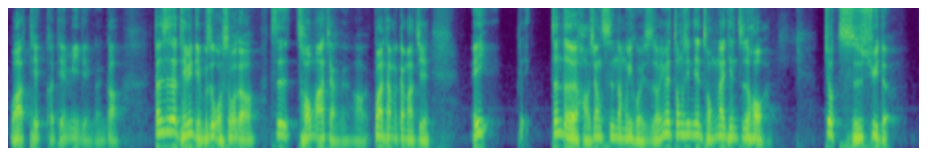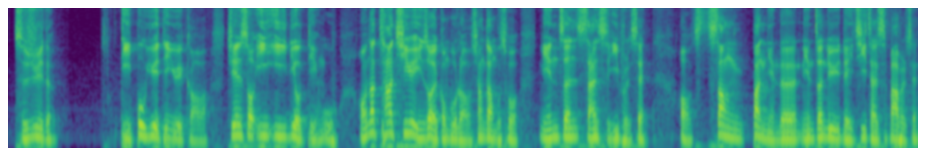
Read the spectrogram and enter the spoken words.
我要甜可甜蜜点能告。但是这个甜蜜点不是我说的哦，是筹码讲的哦，不然他们干嘛接？哎，真的好像是那么一回事哦。因为中兴电从那天之后啊，就持续的、持续的底部越垫越高啊。今天收一一六点五哦，那它七月营收也公布了，相当不错，年增三十一 percent。哦，上半年的年增率累积才十八 percent，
